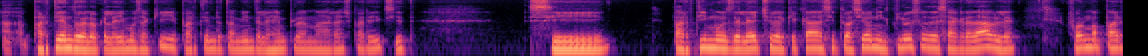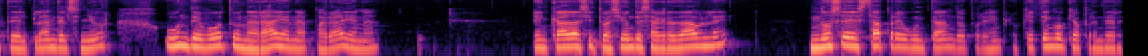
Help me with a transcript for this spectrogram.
ah, partiendo de lo que leímos aquí, partiendo también del ejemplo de Maharaj Pariksit, si Partimos del hecho de que cada situación, incluso desagradable, forma parte del plan del Señor. Un devoto Narayana, Parayana, en cada situación desagradable, no se está preguntando, por ejemplo, ¿qué tengo que aprender?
